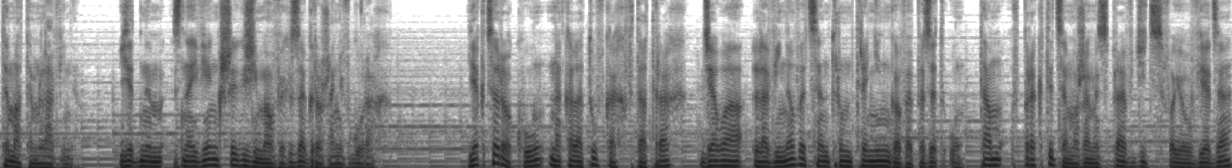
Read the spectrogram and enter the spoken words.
tematem lawin, jednym z największych zimowych zagrożeń w górach. Jak co roku na kalatówkach w Tatrach działa Lawinowe Centrum Treningowe PZU. Tam w praktyce możemy sprawdzić swoją wiedzę,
